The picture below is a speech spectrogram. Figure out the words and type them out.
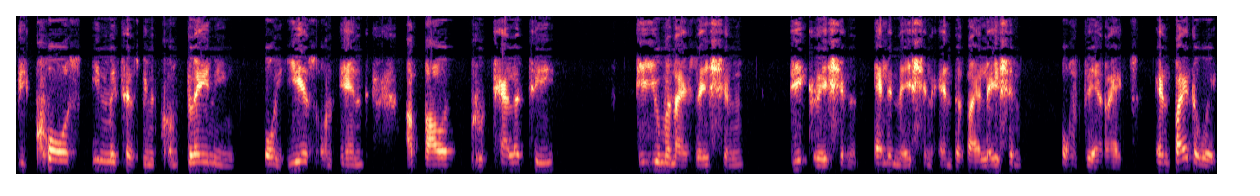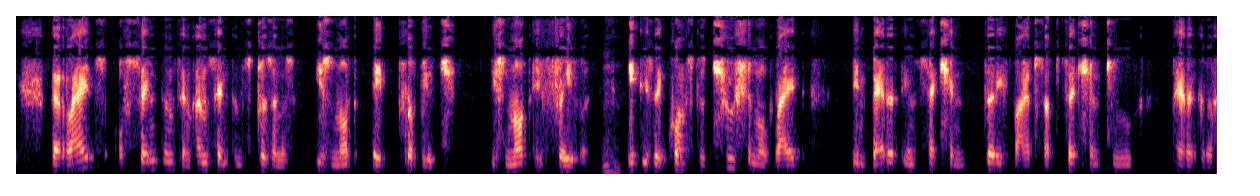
because inmates has been complaining for years on end about brutality, dehumanization, degradation, alienation, and the violation of their rights. And by the way, the rights of sentenced and unsentenced prisoners is not a privilege is not a favor. Mm-hmm. It is a constitutional right embedded in Section 35, subsection 2, paragraph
